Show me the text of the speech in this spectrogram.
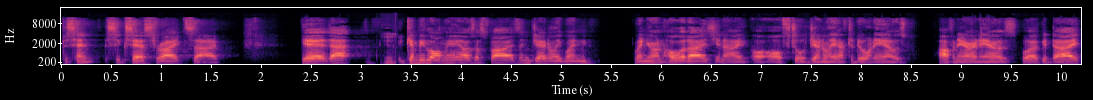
percent success rate. So, yeah, that yeah. it can be long hours, I suppose, and generally when when you're on holidays, you know, I'll still generally have to do an hour's half an hour, an hour's work a day.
